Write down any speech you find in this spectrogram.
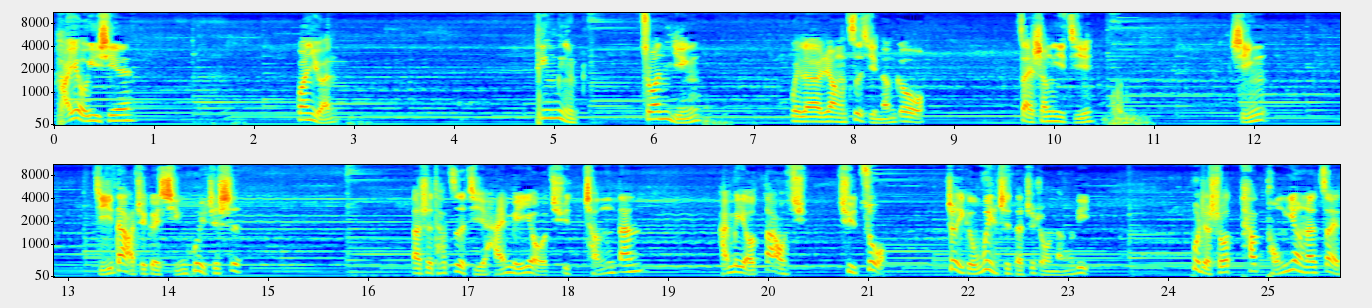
还有一些官员。拼命钻营，为了让自己能够再升一级，行极大这个行贿之事，但是他自己还没有去承担，还没有到去去做这个位置的这种能力，或者说他同样呢在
